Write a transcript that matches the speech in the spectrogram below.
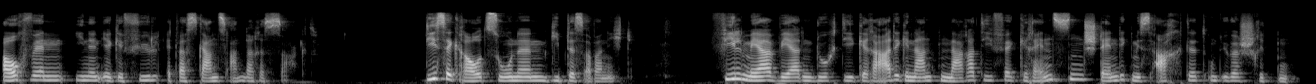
auch wenn ihnen ihr Gefühl etwas ganz anderes sagt. Diese Grauzonen gibt es aber nicht. Vielmehr werden durch die gerade genannten Narrative Grenzen ständig missachtet und überschritten.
